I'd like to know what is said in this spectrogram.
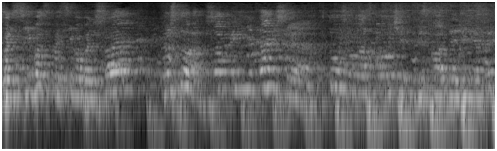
Спасибо, спасибо большое. Ну что, шапка едет дальше. Кто же у нас получит бесплатные билеты?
